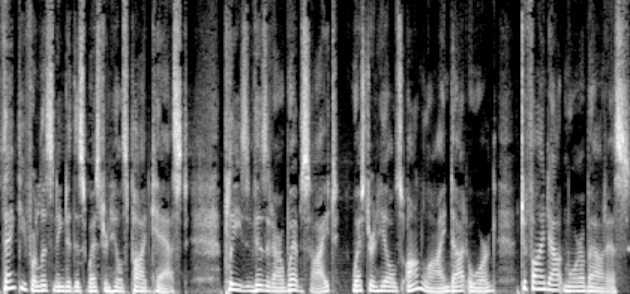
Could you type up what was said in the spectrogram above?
Thank you for listening to this Western Hills podcast. Please visit our website, westernhillsonline.org, to find out more about us.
